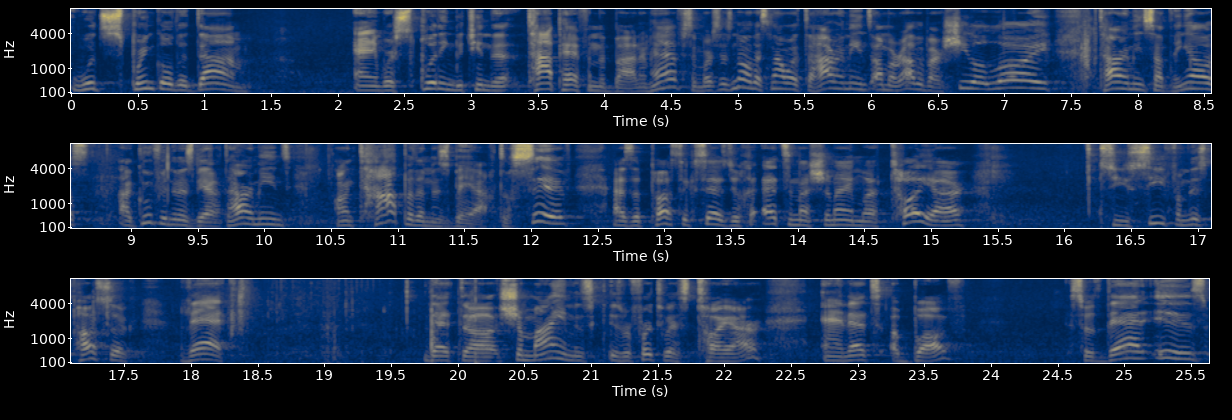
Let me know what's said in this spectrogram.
would sprinkle the dam and we're splitting between the top half and the bottom half. Somebody says, no, that's not what Tahara means. Amar Rabba Bar Shilo loy. Tahara means something else. Aguf the Mizbeach. Tahara means on top of the Mizbeach. The Siv, as the Pasuk says, So you see from this Pasuk that that uh, Shemayim is, is referred to as Tayar, and that's above. So that is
